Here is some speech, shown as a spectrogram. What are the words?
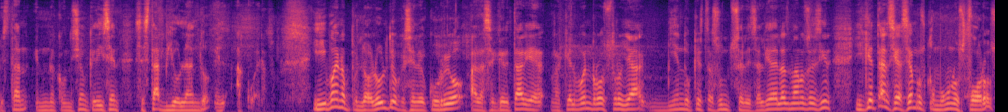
están en una condición que dicen se está violando el acuerdo. Y bueno, pues lo, último que se le ocurrió a la secretaria Raquel Buenrostro, ya viendo que este asunto se le salía de las manos, es decir, ¿y qué tal si hacemos como unos foros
